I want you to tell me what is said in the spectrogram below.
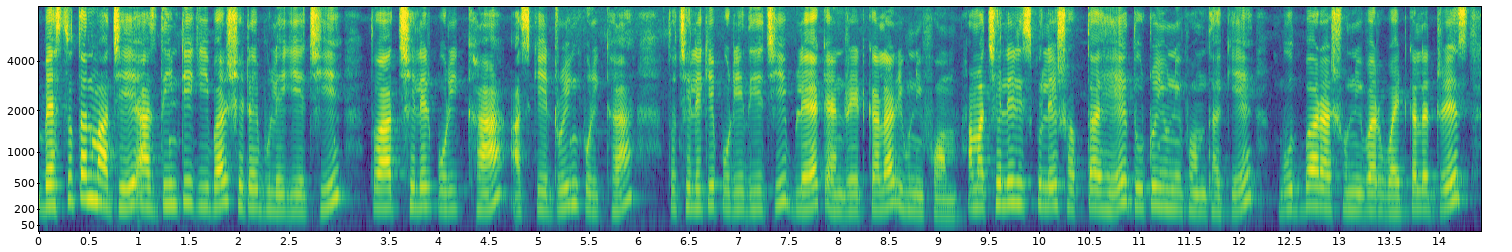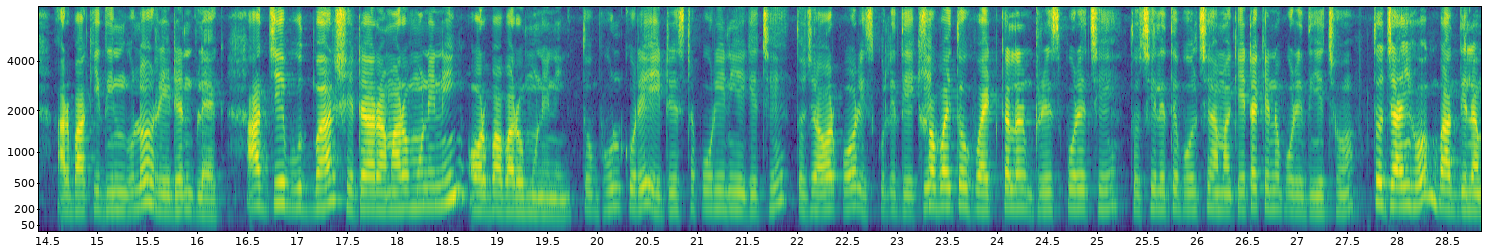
ব্যস্ততার মাঝে আজ দিনটি কী বার সেটাই ভুলে গিয়েছি। তো আজ ছেলের পরীক্ষা, আজকে ড্রয়িং পরীক্ষা। তো ছেলেকে পরিয়ে দিয়েছি black and red colour uniform আমার ছেলের স্কুলে সপ্তাহে দুটো ইউনিফর্ম থাকে, বুধবার আর শনিবার হোয়াইট কালার ড্রেস আর বাকি দিনগুলো রেড অ্যান্ড ব্ল্যাক আজ যে বুধবার সেটা আর আমারও মনে নেই, ওর বাবারও মনে নেই। তো ভুল করে এই ড্রেসটা পরিয়ে নিয়ে গেছে। তো যাওয়ার পর স্কুলে দেখে সবাই তো হোয়াইট কালার ড্রেস পরেছে। তো ছেলেতে বলছে, আমাকে এটা কেন পরে দিয়েছ? তো যাই হোক, বাদ দিলাম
